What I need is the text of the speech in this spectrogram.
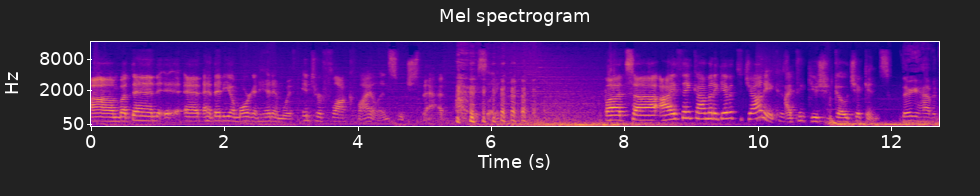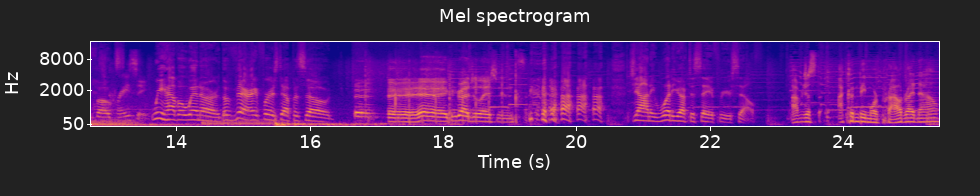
Um, but then, and, and then you know Morgan hit him with interflock violence, which is bad, obviously. but uh, I think I'm going to give it to Johnny because I think you should go chickens. There you have it, folks. Crazy. We have a winner. The very first episode. Hey, hey, congratulations. Johnny, what do you have to say for yourself? I'm just, I couldn't be more proud right now.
